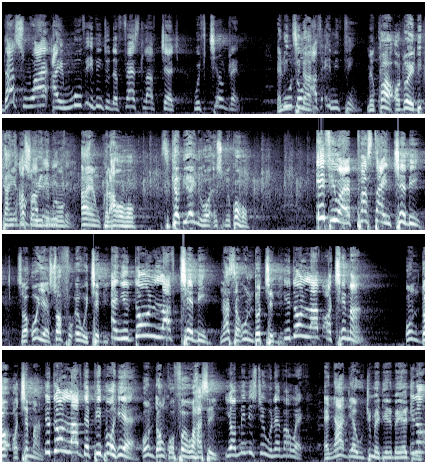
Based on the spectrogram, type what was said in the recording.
That's why I move even to the first love church with children ɛno who don't na have anything. mekɔ a ɔdɔ ɛdi kan don't asɔre have no mu no anything. a nkɔla wɔ hɔ sika bi ani hɔ nso mekɔ hɔ If you are a pastor in Kyebi, sɛ woyɛ sɔfo wɔ kyɛ bi and you don't love Kyebi, na sɛ wondɔ kyɛ bi you don't love Okyeman, wondɔ ɔkyeman you don't love the people here, wondɔ nkɔfoɔ a ɛwɔ ha sei your ministry will never work. ɛnya adeɛ a wo dwumadie no bɛyɛ You know,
